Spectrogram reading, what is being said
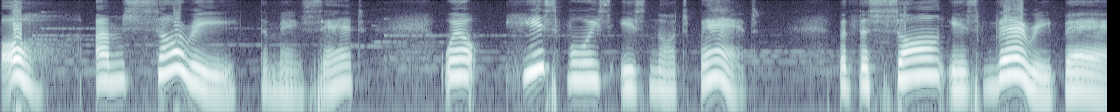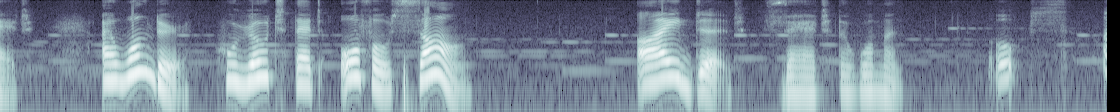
Oh, I'm sorry, the man said. Well, his voice is not bad, but the song is very bad. I wonder who wrote that awful song. I did, said the woman. Oops.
